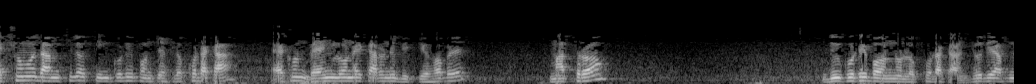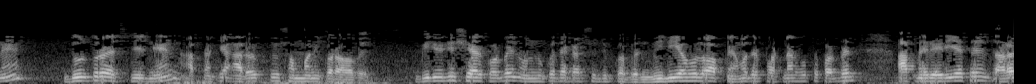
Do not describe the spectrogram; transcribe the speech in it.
এক সময় দাম ছিল তিন কোটি পঞ্চাশ লক্ষ টাকা, এখন ব্যাংক লোনের কারণে বিক্রি হবে মাত্র দুই কোটি বাউন্ন লক্ষ টাকা। যদি আপনি দূরতর স্ট্রিট নেন, আপনাকে আরও একটু সম্মানী করা হবে। ভিডিওটি শেয়ার করবেন, অন্যকে দেখার সুযোগ করবেন। মিডিয়া হলো আপনি, আমাদের পার্টনার হতে পারবেন। আপনার এরিয়াতে যারা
